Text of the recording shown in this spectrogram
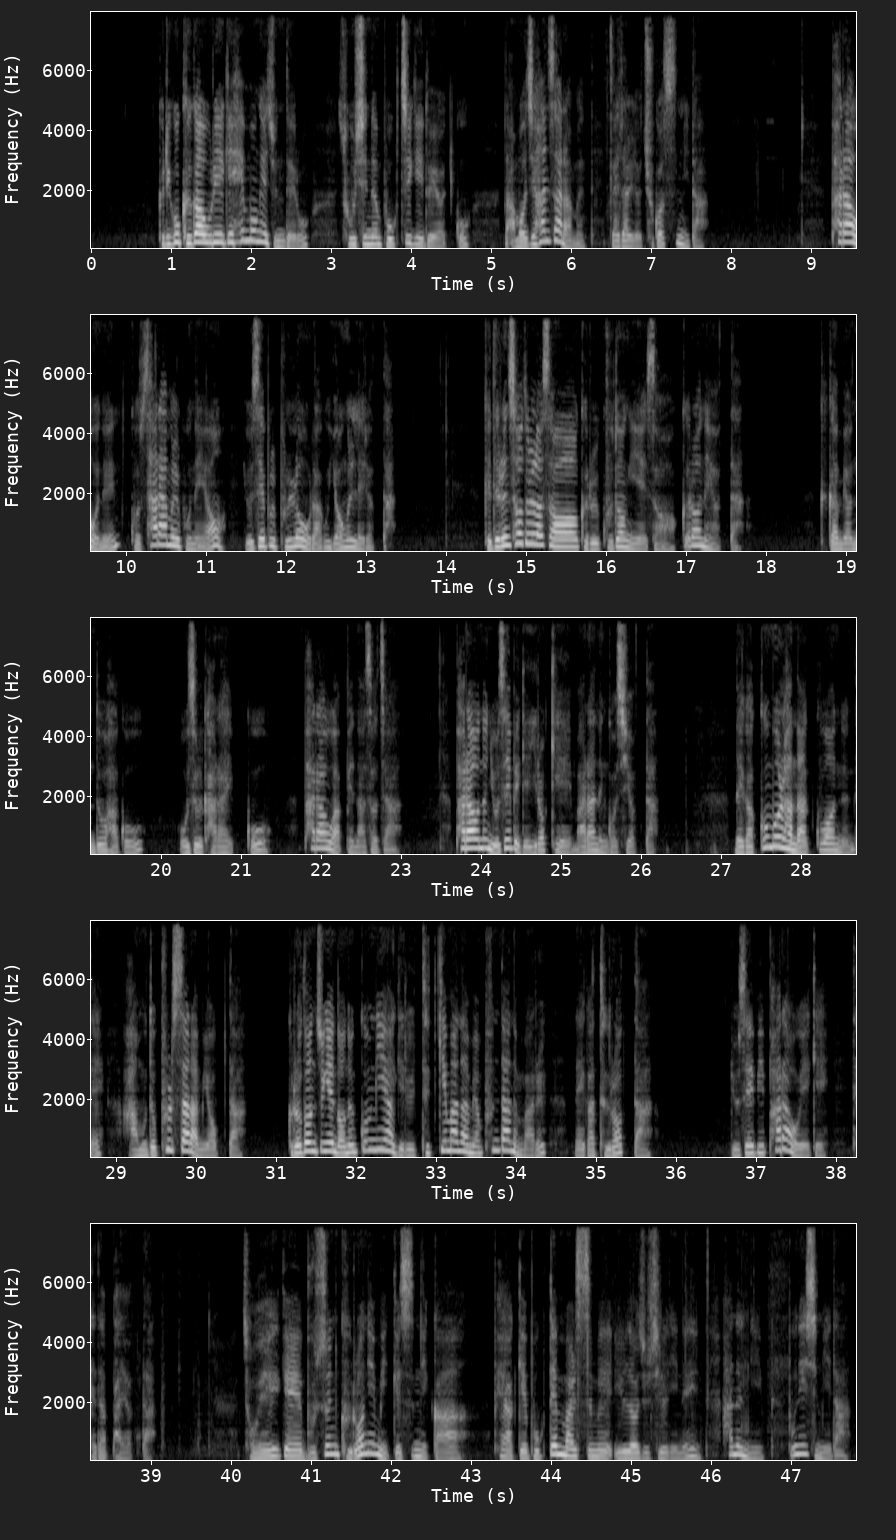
그리고 그가 우리에게 해몽해 준 대로 소신은 복직이 되었고 나머지 한 사람은 매달려 죽었습니다. 파라오는 곧 사람을 보내어 요셉을 불러오라고 영을 내렸다. 그들은 서둘러서 그를 구덩이에서 끌어내었다. 그가 면도하고 옷을 갈아입고 파라오 앞에 나서자 파라오는 요셉에게 이렇게 말하는 것이었다. 내가 꿈을 하나 꾸었는데 아무도 풀 사람이 없다. 그러던 중에 너는 꿈 이야기를 듣기만 하면 푼다는 말을 내가 들었다. 요셉이 파라오에게 대답하였다. 저에게 무슨 그런 힘이 있겠습니까? 폐하께 복된 말씀을 일러주실 리는 하느님 뿐이십니다.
